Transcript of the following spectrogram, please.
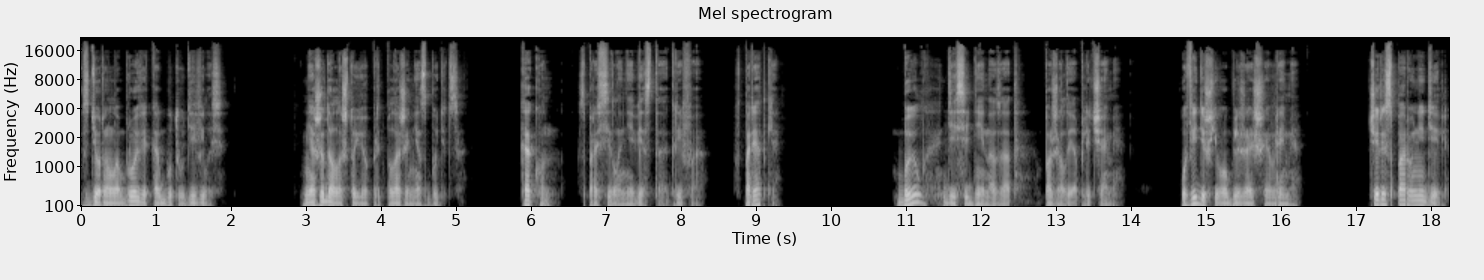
вздернула брови, как будто удивилась. Не ожидала, что ее предположение сбудется. «Как он?» – спросила невеста Грифа. «В порядке?» «Был десять дней назад», – пожал я плечами. Увидишь его в ближайшее время? Через пару недель.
